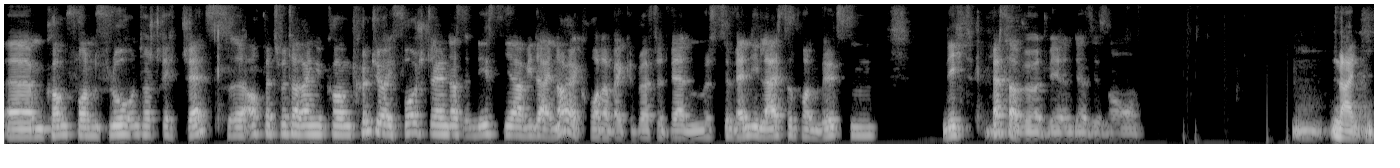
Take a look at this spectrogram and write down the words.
ähm, kommt von Flo-Jets, äh, auch per Twitter reingekommen. Könnt ihr euch vorstellen, dass im nächsten Jahr wieder ein neuer Quarterback gedraftet werden müsste, wenn die Leistung von Wilson nicht besser wird während der Saison? Nein.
